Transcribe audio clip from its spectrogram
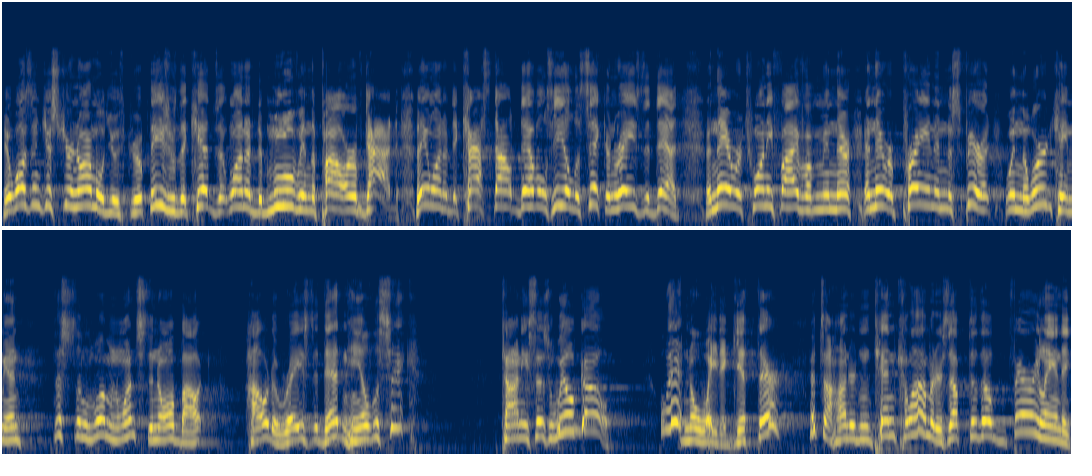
It wasn't just your normal youth group. These were the kids that wanted to move in the power of God. They wanted to cast out devils, heal the sick, and raise the dead. And there were 25 of them in there, and they were praying in the Spirit when the word came in. This little woman wants to know about how to raise the dead and heal the sick. Tani says, We'll go. Well, they had no way to get there. It's 110 kilometers up to the ferry landing.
